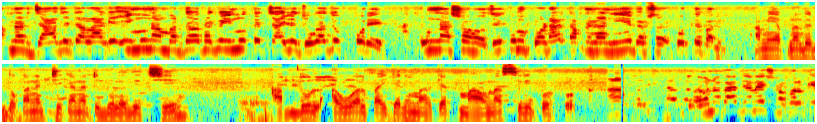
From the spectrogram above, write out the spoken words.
আপনার যা যেটা লাগে ইমু নাম্বার দেওয়া থাকবে। ইমুতে চাইলে যোগাযোগ করে উন্না সহ যে কোনো প্রোডাক্ট আপনারা নিয়ে ব্যবসা করতে পারেন। আমি আপনাদের দোকানের ঠিকানাটি বলে দিচ্ছি। আব্দুল আউয়াল পাইকারি মার্কেট মাওনা শ্রীপুর ধন্যবাদ জানাই সকলকে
